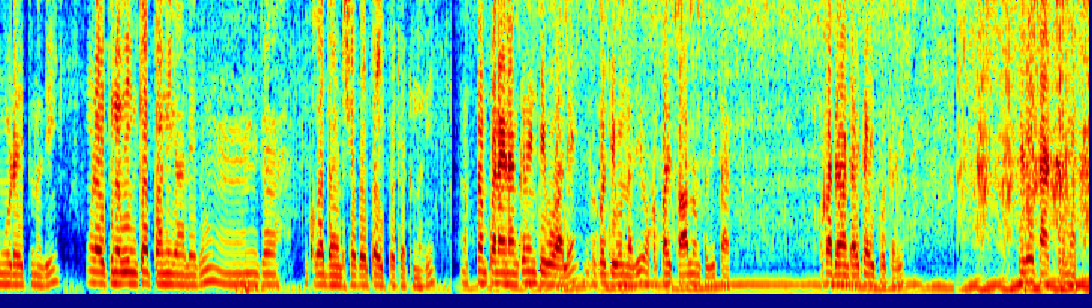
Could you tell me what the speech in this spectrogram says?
మూడు అవుతున్నది మూడు అవుతున్నది ఇంకా పని కాలేదు. ఇంకా ఇంకొక గంట సేపు అయితే అయిపోయేటట్టున్నది. మొత్తం పని అయినాక ఇంటికి పోవాలి. ఇంకా కొద్దిగా ఉన్నది. ఒక పది సార్లు ఉంటుంది టాక్ ఒక గంట అయితే అయిపోతుంది. ఇదే ట్రాక్టర్ మొత్తం.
